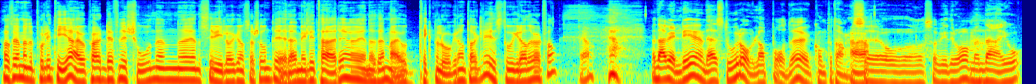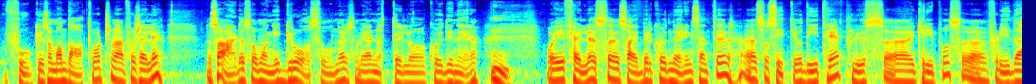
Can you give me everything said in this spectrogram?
Altså, jeg mener, Politiet er jo per definisjon en sivil organisasjon. Dere er militære, og en av dem er jo teknologer antagelig, i stor grad i hvert fall. Ja. ja. Men det er, veldig, det er stor overlapp, både kompetanse ja, og så videre òg. Men det er jo fokus og mandatet vårt som er forskjellig. Men så er det så mange gråsoner som vi er nødt til å koordinere. Mm. Og i felles uh, cyberkoordineringssenter uh, så sitter jo de tre, pluss uh, Kripos, fordi det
